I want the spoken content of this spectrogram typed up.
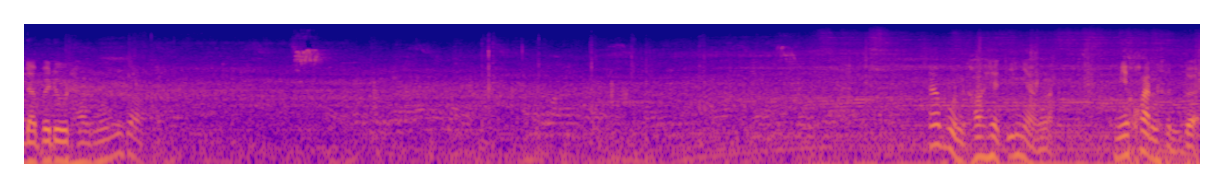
เดี๋ยวไปดูทางนู้นก่อน ถ้าบุญเขาเห็ดอีหยังล่ะ มีควันขึ้นด้วย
